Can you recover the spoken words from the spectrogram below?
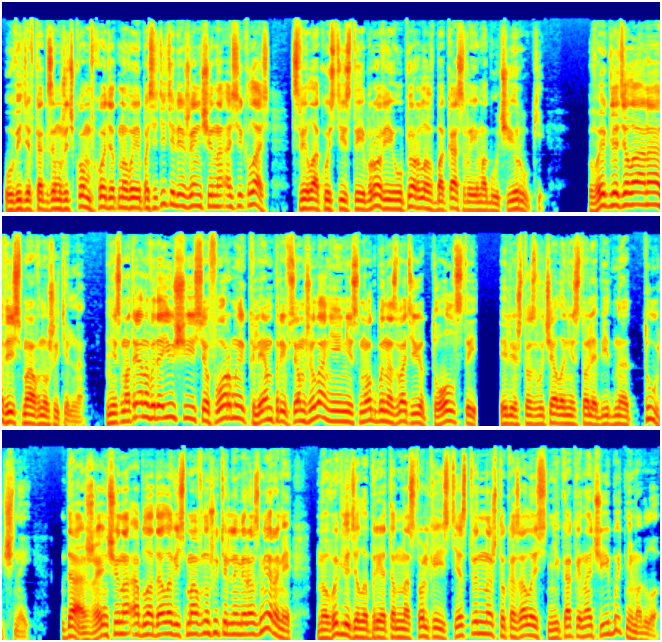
Увидев, как за мужичком входят новые посетители, женщина осеклась, свела кустистые брови и уперла в бока свои могучие руки. Выглядела она весьма внушительно. Несмотря на выдающиеся формы, Клем при всем желании не смог бы назвать ее толстой или, что звучало не столь обидно, тучной. Да, женщина обладала весьма внушительными размерами, но выглядела при этом настолько естественно, что казалось, никак иначе и быть не могло.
